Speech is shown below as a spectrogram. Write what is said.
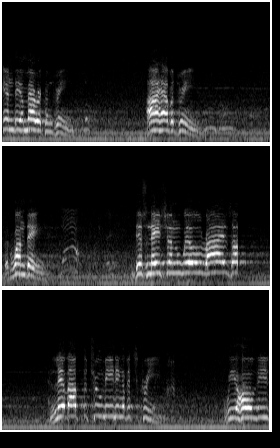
in the American dream. I have a dream that one day this nation will rise up and live out the true meaning of its creed. We hold these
